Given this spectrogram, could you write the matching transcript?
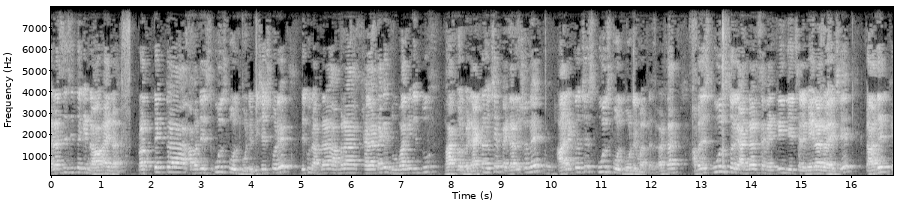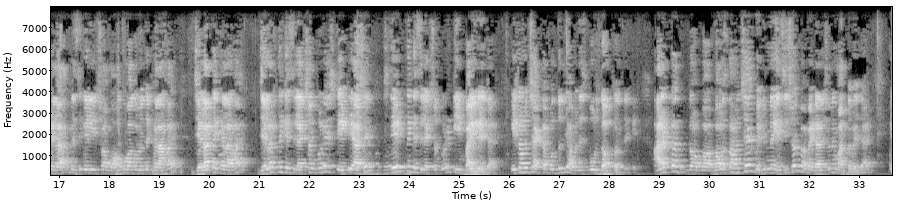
এনআরসিসি থেকে নেওয়া হয় না। প্রত্যেকটা আমাদের স্কুল স্পোর্টস বোর্ডে বিশেষ করে, দেখুন, আপনারা, আমরা খেলাটাকে দুভাগে কিন্তু ভাগ করবেন। একটা হচ্ছে ফেডারেশনে আর একটা হচ্ছে স্কুল স্পোর্টস বোর্ডের মাধ্যমে। অর্থাৎ আমাদের স্কুল স্তরে আন্ডার সেভেন্টিন যে ছেলে মেয়েরা রয়েছে, তাদের খেলা বেসিক্যালি সব মহকুমাগুলোতে খেলা হয়, জেলাতে খেলা হয়। জেলার থেকে সিলেকশন করে স্টেটে আসে স্টেট থেকে সিলেকশন করে টিম বাইরে যায়। এটা হচ্ছে একটা পদ্ধতি আমাদের স্পোর্টস দপ্তর থেকে। আরেকটা ব্যবস্থা হচ্ছে বিভিন্ন এসিশন বা ফেডারেশনের মাধ্যমে যায়।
